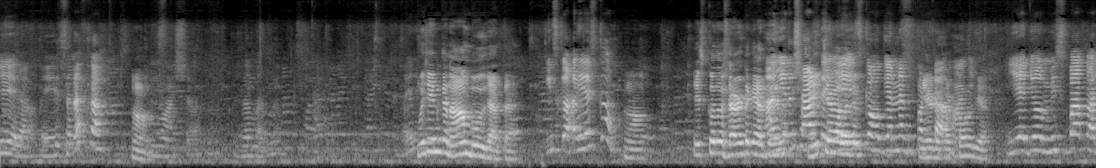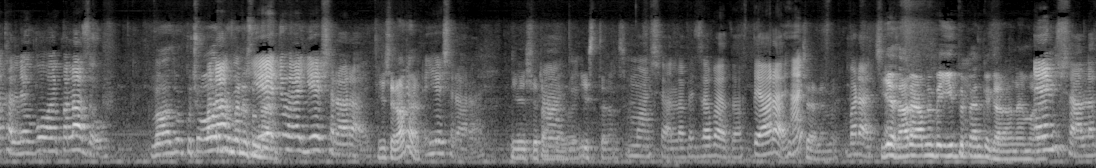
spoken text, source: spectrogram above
ये रहा भाई सड़क का? हाँ। माशाल्लाह ज़बरदस्त। मुझे इनका नाम भूल जाता है। किसका ये इसका? हाँ। इसको तो शर्ट कहते हाँ हैं। ये तो शर्ट नीचे है वाला ये जो इसका हो गया ना ये दुपट्टा। दुपट्टा हाँ हो गया। ये जो मिसबा का थल्ले वो है प्लाजो वाह वो कुछ और भी मैंने सुना ये जो है ये शरारा है। ये शरारा है? ये शरारा है। ये शरारा हाँ। इस तरह से। माशाल्लाह ज़बरदस्त। प्यारा है हैं? बड़ा अच्छा ये सारे आपने भाई ईद पे पहन के घर आना है इंशाल्लाह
